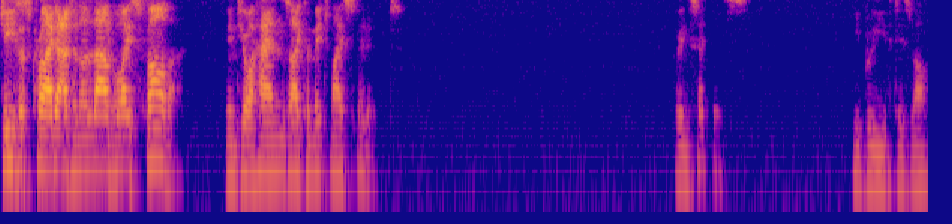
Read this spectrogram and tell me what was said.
Jesus cried out in a loud voice, Father, into your hands I commit my spirit. Having said this, he breathed his last.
